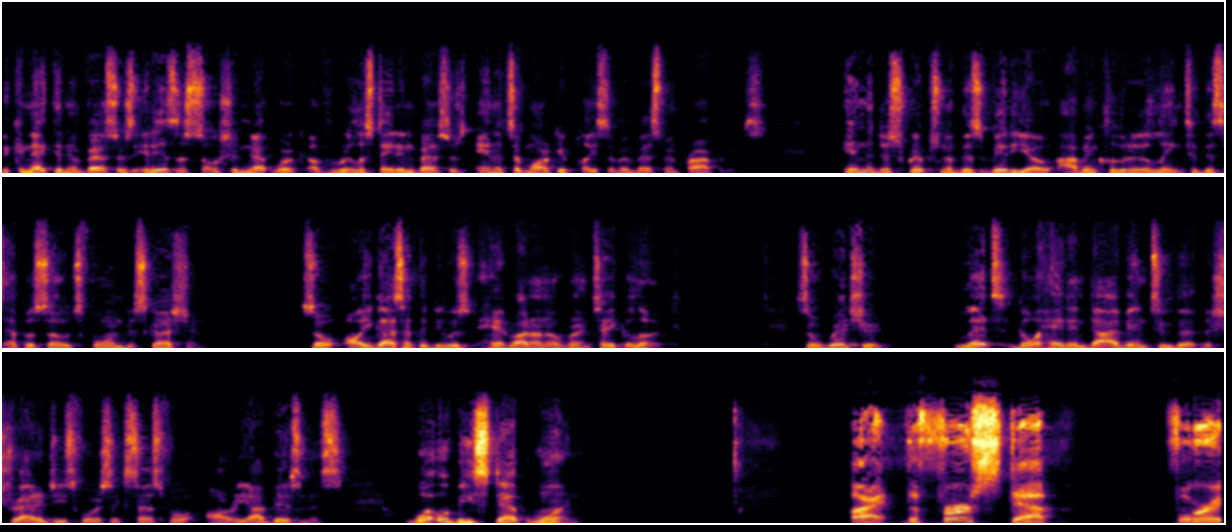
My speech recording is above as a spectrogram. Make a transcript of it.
the Connected Investors, it is a social network of real estate investors and it's a marketplace of investment properties. In the description of this video, I've included a link to this episode's forum discussion. So all you guys have to do is head right on over and take a look. So, Richard, let's go ahead and dive into the, the strategies for a successful REI business. What would be step one? All right. The first step for a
